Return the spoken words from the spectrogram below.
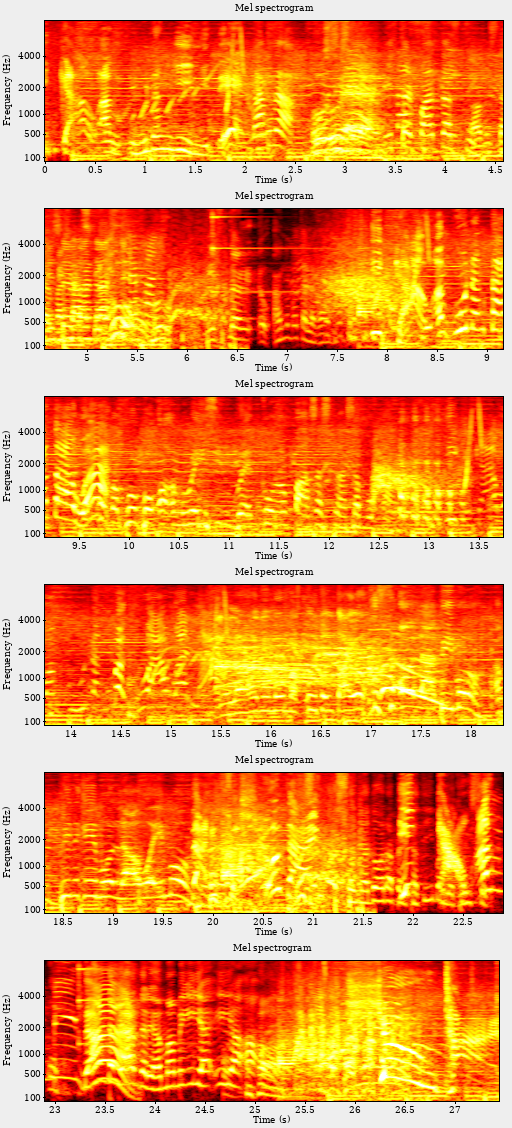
Ikaw ang unang ngingiti. Nang na. Who's there? Mr. Fantastic. Oh, Mr. Fantastic. Who? Who? Mr. Oh, ano ba talaga? Ikaw ang unang tatawa. Magbubuka ang raisin bread kung ang pasas nasa mukha. Ikaw ang unang magwawala. Kailangan mo makutong tayo. Gusto ko labi mo. Ang binigay mo, laway mo. Dahil sa showtime, ko, soñadora, ikaw ang bida. Oh, andali, andali. Ah, mami, iya, iya. Ah, oh. Showtime!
